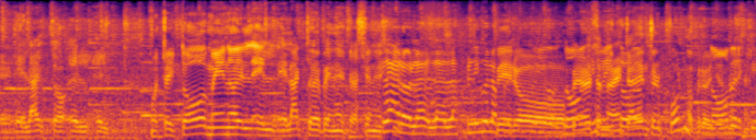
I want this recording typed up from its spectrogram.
eh, el acto, el, el mostráis todo menos el, el- el acto de penetración. Claro, la- la- las películas. Pero- yo- pero yo eso no visto- entra dentro del porno, pero yo no, no pero es sé.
